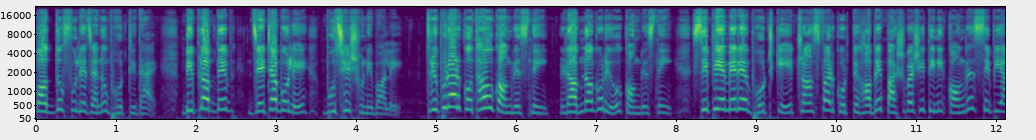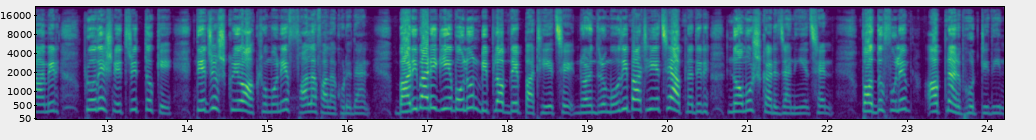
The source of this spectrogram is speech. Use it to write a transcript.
পদ্ম ফুলে যেন ভর্তি দেয়। বিপ্লব দেব যেটা বলে বুঝে শুনে বলে। ত্রিপুরার কোথাও কংগ্রেস নেই, রামনগরেও কংগ্রেস নেই। সিপিএমের ভোটকে ট্রান্সফার করতে হবে, পাশাপাশি তিনি কংগ্রেস সিপিআইএমের প্রদেশ নেতৃত্বকে তেজস্ক্রিয় আক্রমণে ফালাফালা করে দেন। বাড়ি বাড়ি গিয়ে বলুন বিপ্লব দেব পাঠিয়েছে, নরেন্দ্র মোদী পাঠিয়েছে, আপনাদের নমস্কার জানিয়েছেন। পদ্মফুলে, আপনার ভোটটি দিন।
